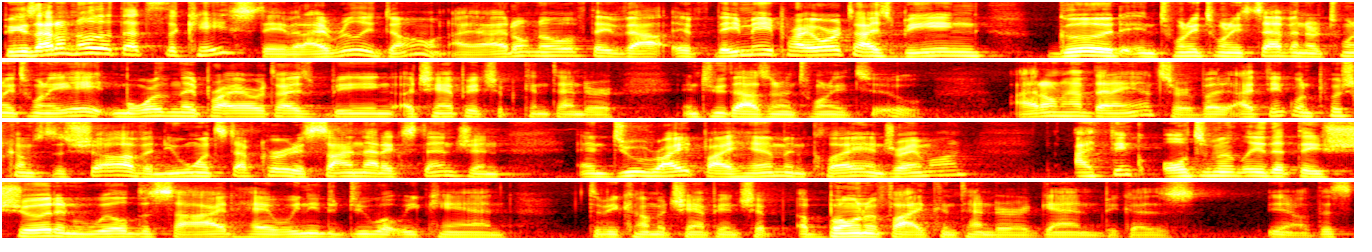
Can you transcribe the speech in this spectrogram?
because I don't know that that's the case, David. I really don't. I, I don't know if they val- if they may prioritize being good in 2027 or 2028 more than they prioritize being a championship contender in 2022. I don't have that answer, but I think when push comes to shove and you want Steph Curry to sign that extension and do right by him and Klay and Draymond, I think ultimately that they should and will decide, hey, we need to do what we can to become a championship, a bona fide contender again, because you know this,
